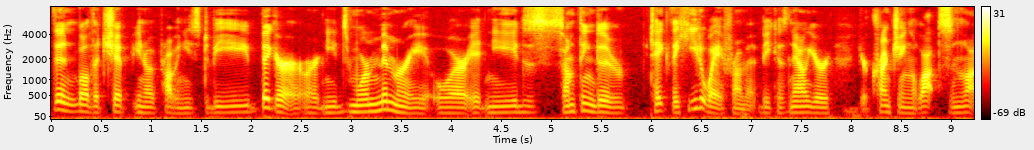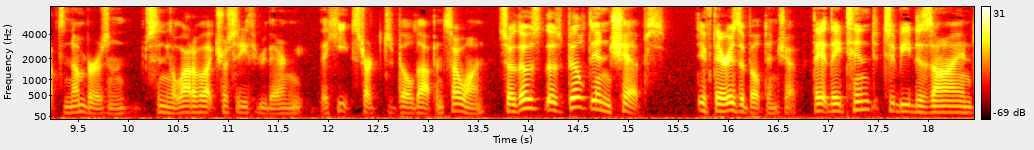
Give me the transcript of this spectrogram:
then, well, the chip, you know, probably needs to be bigger or it needs more memory or it needs something to take the heat away from it because now you're you're crunching lots and lots of numbers and sending a lot of electricity through there and the heat starts to build up and so on. So those those built-in chips if there is a built-in chip. They, they tend to be designed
